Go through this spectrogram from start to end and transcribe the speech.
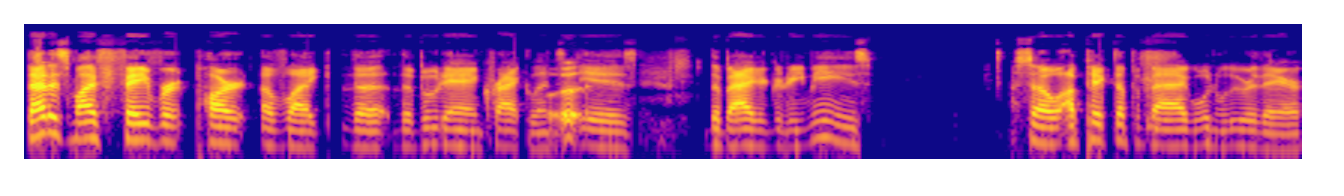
that is my favorite part of like the the boudin cracklins Uh. is the bag of grimise. So I picked up a bag when we were there,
